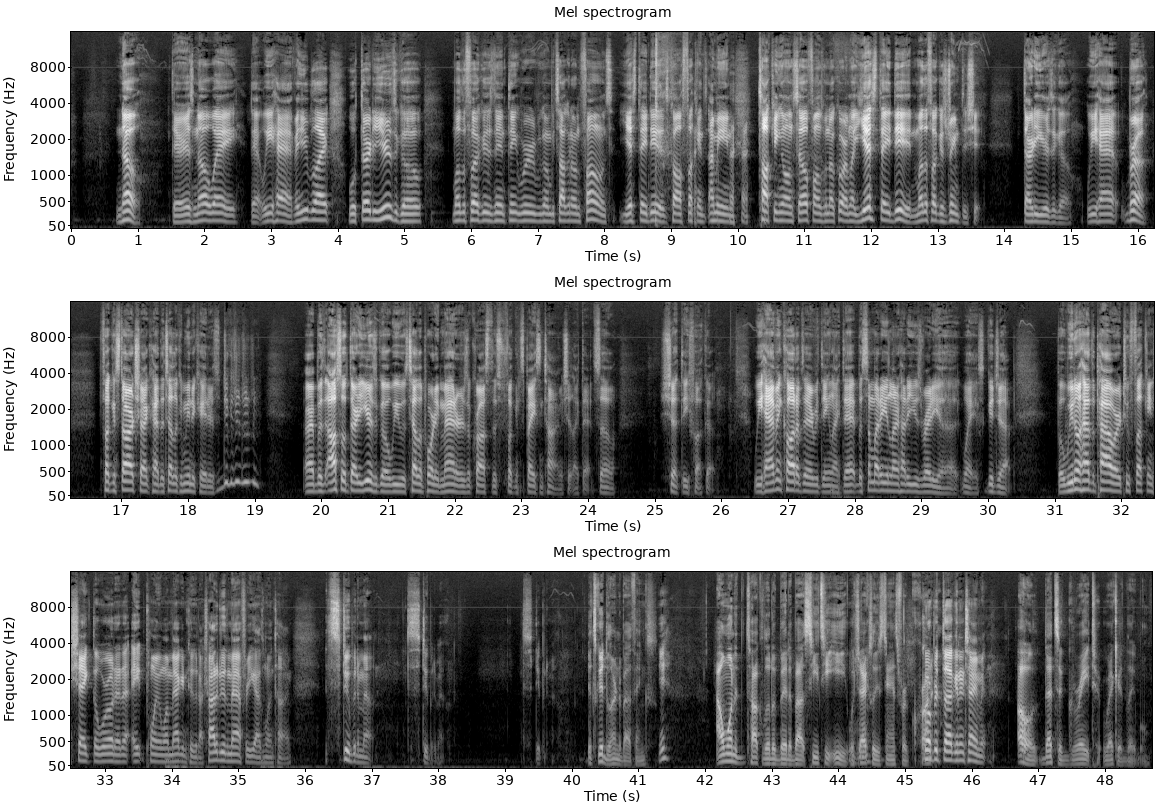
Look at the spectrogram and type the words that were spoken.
No, there is no way that we have. And you'd be like, well, 30 years ago, motherfuckers didn't think we were going to be talking on phones. Yes, they did. It's called fucking, I mean, talking on cell phones with no cord. I'm like, yes, they did. Motherfuckers dreamed this shit 30 years ago. We had, bruh, fucking Star Trek had the telecommunicators. All right, but also 30 years ago, we was teleporting matters across this fucking space and time and shit like that. So, shut the fuck up. We haven't caught up to everything like that, but somebody learned how to use radio waves. Good job. But we don't have the power to fucking shake the world at an 8.1 magnitude. I tried to do the math for you guys one time. It's stupid amount. It's stupid amount. Stupid amount. It's good to learn about things. Yeah. I wanted to talk a little bit about CTE, which mm-hmm. actually stands for chronic. Corporate Thug Entertainment. Oh, that's a great record label.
